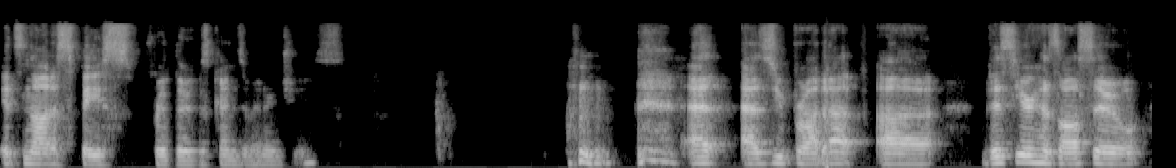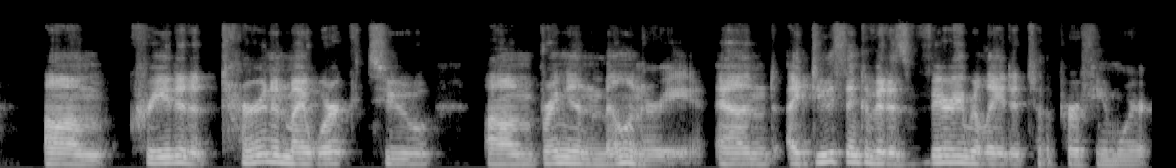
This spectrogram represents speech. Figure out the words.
It's not a space for those kinds of energies. As you brought up, uh, this year has also um, created a turn in my work to um, bring in millinery. And I do think of it as very related to the perfume work.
